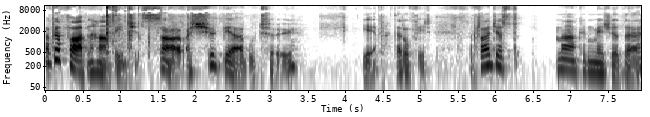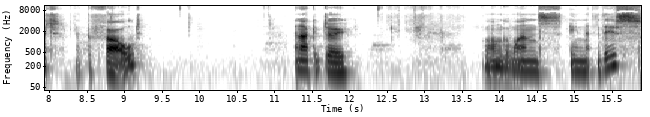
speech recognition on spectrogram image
I've got five and a half inches, so I should be able to... Yeah, that'll fit. If I just mark and measure that at the fold, and I could do longer ones in this.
